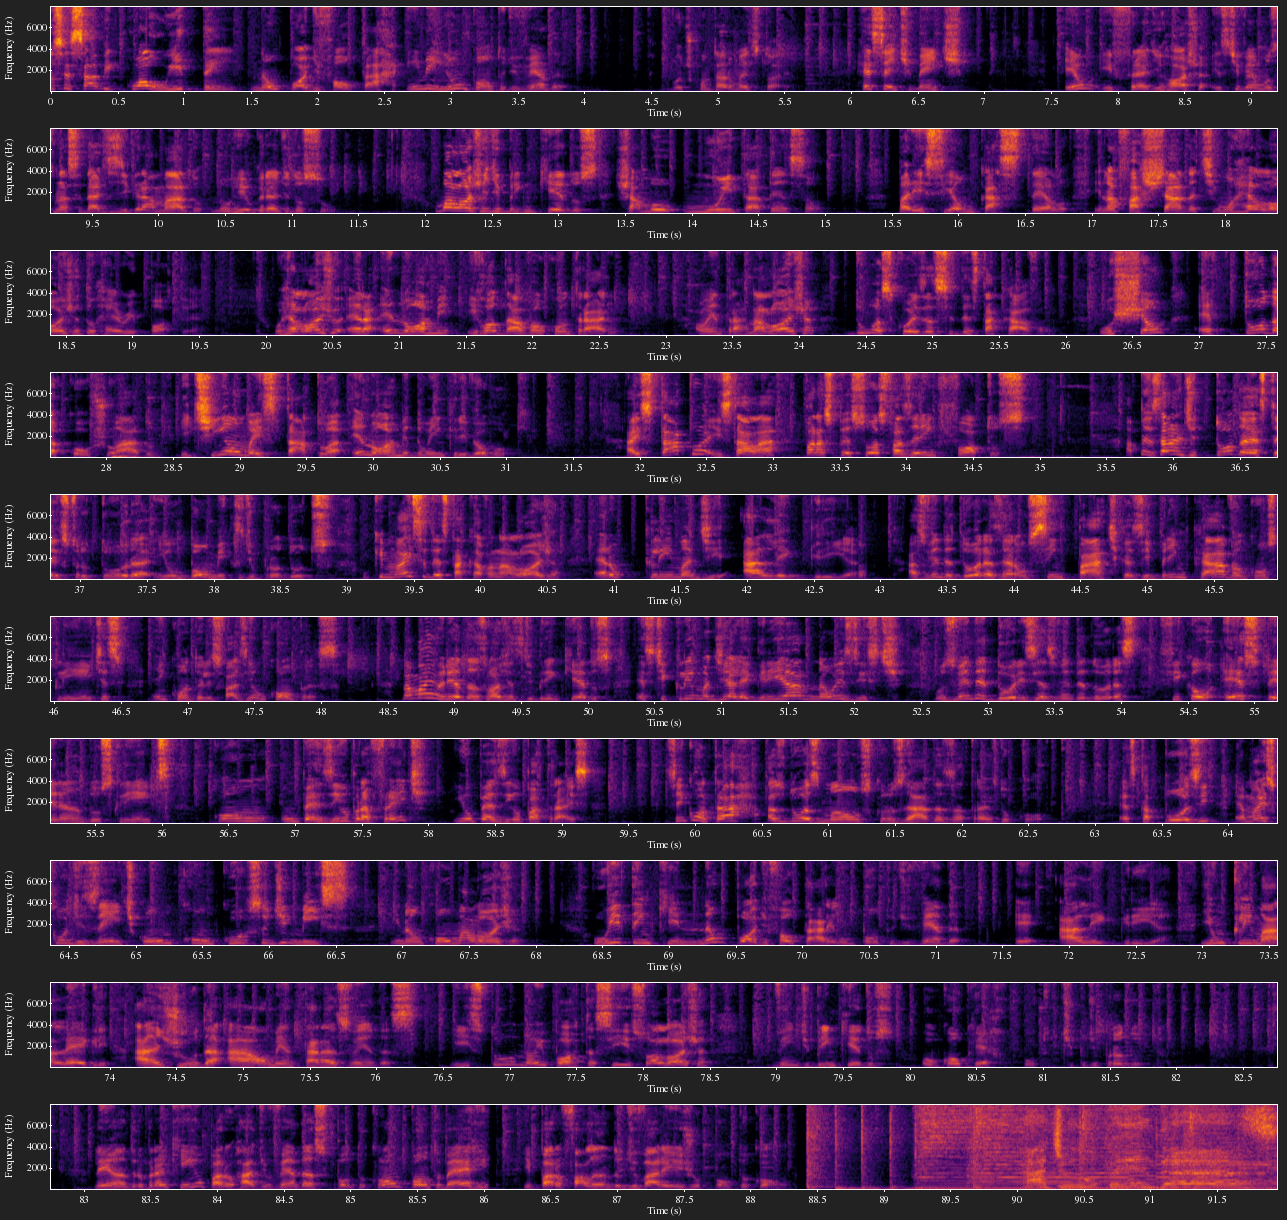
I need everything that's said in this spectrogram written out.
Você sabe qual item não pode faltar em nenhum ponto de venda? Vou te contar uma história. Recentemente, eu e Fred Rocha estivemos na cidade de Gramado, no Rio Grande do Sul. Uma loja de brinquedos chamou muita atenção. Parecia um castelo e na fachada tinha um relógio do Harry Potter. O relógio era enorme e rodava ao contrário. Ao entrar na loja, duas coisas se destacavam. O chão é todo acolchoado e tinha uma estátua enorme do incrível Hulk. A estátua está lá para as pessoas fazerem fotos. Apesar de toda esta estrutura e um bom mix de produtos, o que mais se destacava na loja era o clima de alegria. As vendedoras eram simpáticas e brincavam com os clientes enquanto eles faziam compras. Na maioria das lojas de brinquedos, este clima de alegria não existe. Os vendedores e as vendedoras ficam esperando os clientes com um pezinho para frente e um pezinho para trás, sem contar as duas mãos cruzadas atrás do corpo. Esta pose é mais condizente com um concurso de Miss e não com uma loja. O item que não pode faltar em um ponto de venda é alegria. E um clima alegre ajuda a aumentar as vendas. Isto não importa se sua loja vende brinquedos ou qualquer outro tipo de produto. Leandro Branquinho para o radiovendas.com.br e para o falandodevarejo.com. Rádio Vendas.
